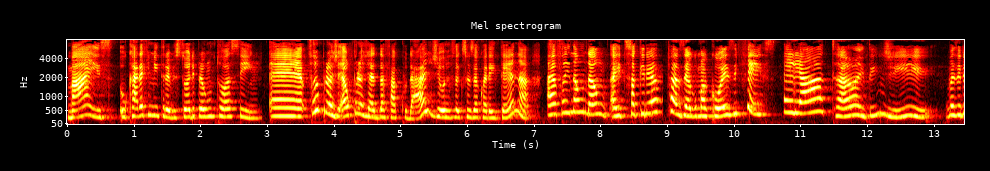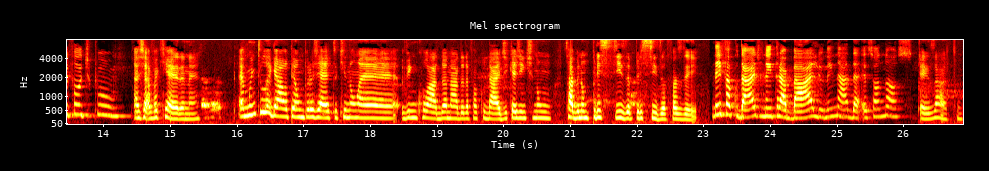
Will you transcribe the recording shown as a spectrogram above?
Mas o cara que me entrevistou, ele perguntou assim: é, foi um é um projeto da faculdade, o Reflexões da Quarentena? Aí eu falei, não, não, a gente só queria fazer alguma coisa e fez. Aí ele, ah, tá, entendi. Mas ele falou, tipo. Achava que era, né? É muito legal ter um projeto que não é vinculado a nada da faculdade, que a gente não, sabe, não precisa, precisa fazer. Nem faculdade, nem trabalho, nem nada. É só nosso. É, exato.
